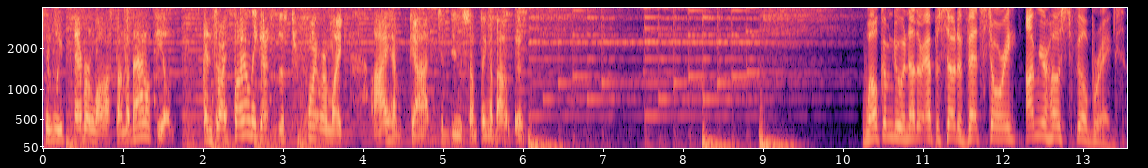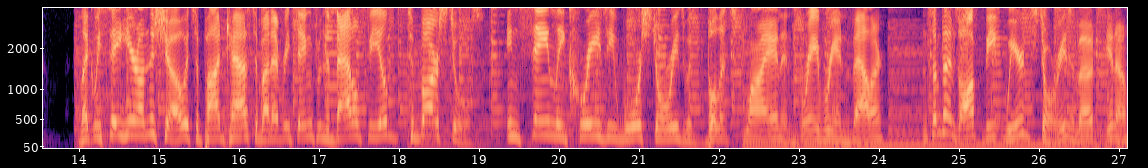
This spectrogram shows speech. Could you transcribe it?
than we've ever lost on the battlefield. And so I finally got to this point where I'm like, I have got to do something about this. Welcome to another episode of Vet Story. I'm your host, Phil Briggs. Like we say here on the show, it's a podcast about everything from the battlefield to bar stools. Insanely crazy war stories with bullets flying and bravery and valor. And sometimes offbeat, weird stories about, you know,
